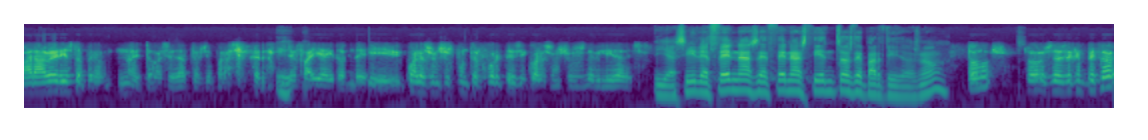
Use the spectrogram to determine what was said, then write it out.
para ver esto, pero no hay toda base de datos yo para saber dónde falla y dónde y cuáles son sus puntos fuertes y cuáles son sus debilidades. Y así decenas, decenas, cientos de partidos, ¿no? Todos, todos. Desde que empezó,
